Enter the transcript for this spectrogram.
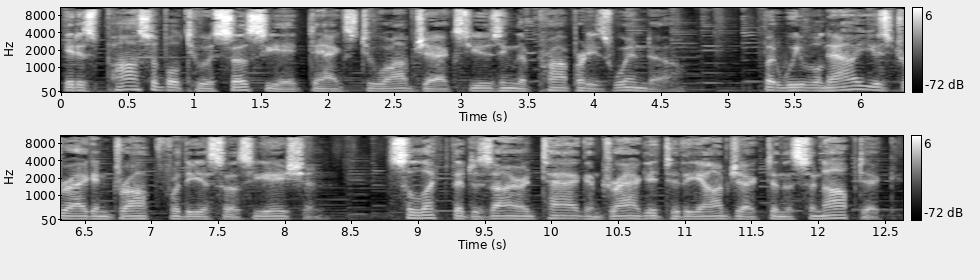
It is possible to associate tags to objects using the Properties window. But we will now use drag and drop for the association. Select the desired tag and drag it to the object in the synoptic.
